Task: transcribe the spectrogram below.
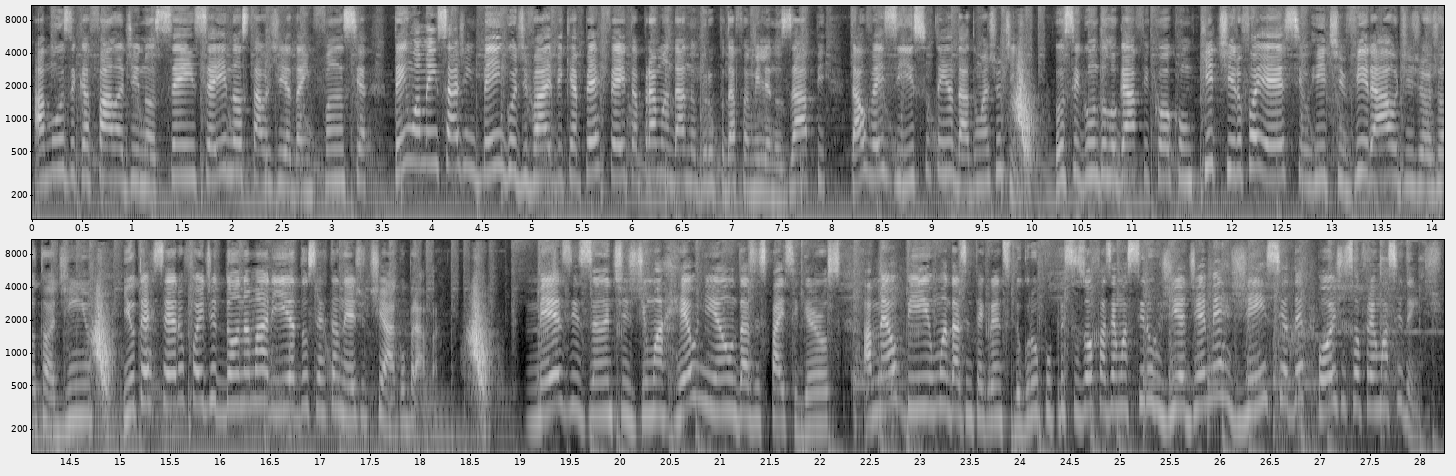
A música fala de inocência e nostalgia da infância, tem uma mensagem bem good vibe que é perfeita para mandar no grupo da família no Zap. Talvez isso tenha dado um ajudinho. O segundo lugar ficou com Que Tiro Foi Esse, o hit viral de Jojo Todinho. E o terceiro foi de Dona Maria, do sertanejo Tiago Brava. Meses antes de uma reunião das Spice Girls, a Mel B, uma das integrantes do grupo, precisou fazer uma cirurgia de emergência depois de sofrer um acidente.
